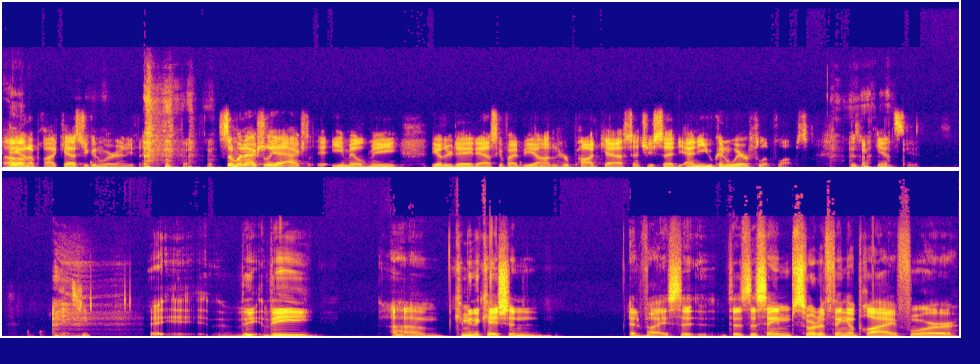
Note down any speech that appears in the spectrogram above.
Hey, um, on a podcast, you can wear anything. Someone actually actually emailed me the other day to ask if I'd be on her podcast, and she said, "And you can wear flip flops because you can't see it." Can't see. The the um, communication advice does the same sort of thing apply for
